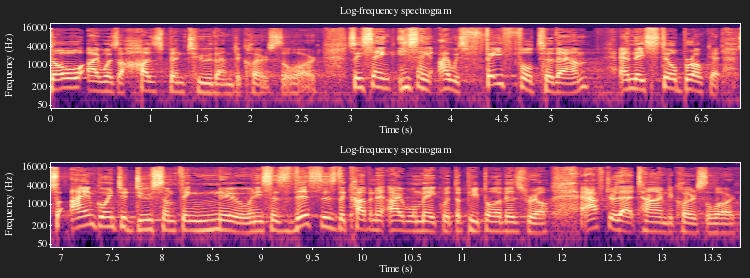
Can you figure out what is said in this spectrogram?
Though I was a husband to them, declares the Lord. So he's saying, he's saying, I was faithful to them and they still broke it. So I am going to do something new. And he says, This is the covenant I will make with the people of Israel after that time, declares the Lord.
